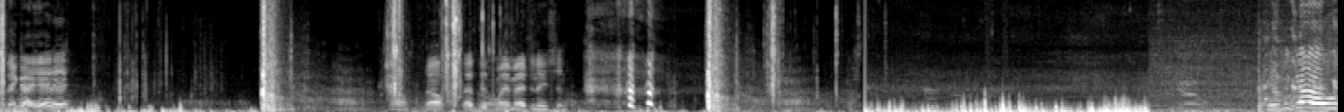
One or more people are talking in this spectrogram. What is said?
think I hit it. No, that's just my imagination. Here we go.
